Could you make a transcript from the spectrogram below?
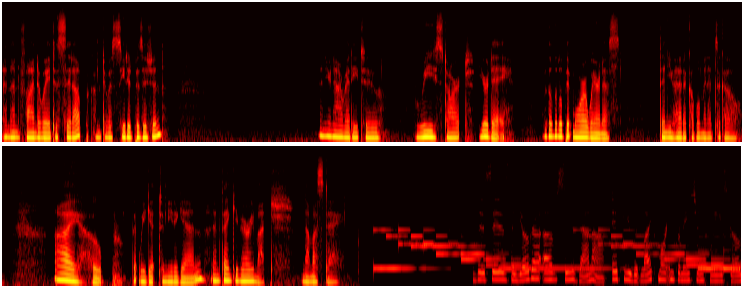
And then find a way to sit up, come to a seated position. And you're now ready to restart your day with a little bit more awareness than you had a couple minutes ago. I hope that we get to meet again, and thank you very much. Namaste. This is the Yoga of Susanna. If you would like more information, please go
